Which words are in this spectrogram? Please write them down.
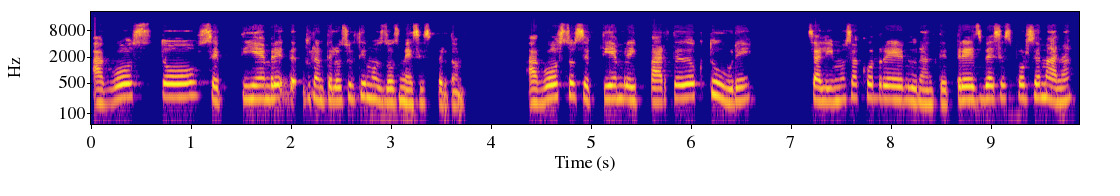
agosto, septiembre, durante los últimos dos meses, perdón. Agosto, septiembre y parte de octubre salimos a correr durante tres veces por semana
